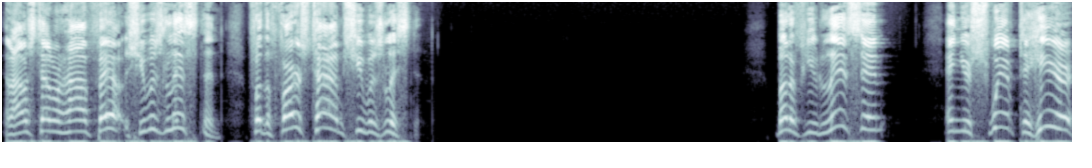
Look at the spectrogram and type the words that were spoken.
and I was telling her how I felt. She was listening. For the first time, she was listening. But if you listen and you're swift to hear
